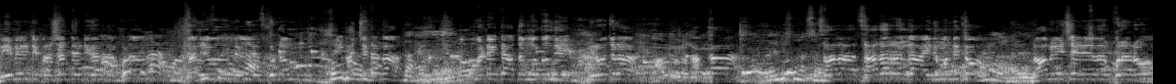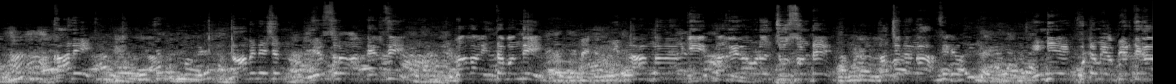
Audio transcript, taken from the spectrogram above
వేమిరెడ్డి ప్రశాంత్ రెడ్డి గారు కూడా ధన్యవాదాలు తెలియజేసుకుంటాం ఖచ్చితంగా ఒకటైతే అర్థమవుతుంది. ఈ రోజున అక్క చాలా సాధారణంగా ఐదు మందితో నామినేషన్ వేయాలనుకున్నారు కానీ నామినేషన్ చేస్తున్నారని తెలిసి ఇవాళ ఇంతమంది ఈ ప్రాంగణానికి తరలి రావడం చూస్తుంటే ఖచ్చితంగా ఇండియా కూటమి అభ్యర్థిగా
